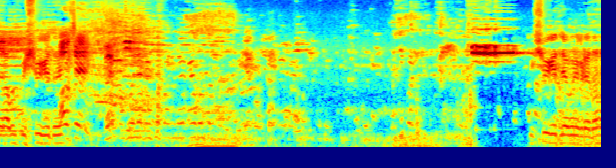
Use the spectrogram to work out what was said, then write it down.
तर आपण पिशवी घेतोय. पिशवी घेतली आपण इकडे आता.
